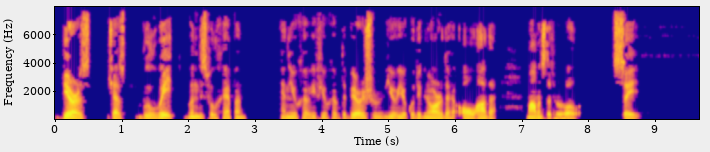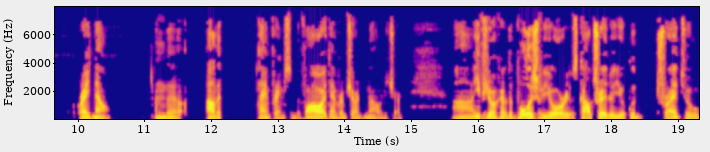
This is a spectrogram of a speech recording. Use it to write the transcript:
bears just will wait when this will happen. And you have, if you have the bearish view, you could ignore the all other moments that we will say right now and the other time frames on the 4 hour time frame chart and hourly chart. Uh, if you have the bullish view or you're a scalp trader, you could try to,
